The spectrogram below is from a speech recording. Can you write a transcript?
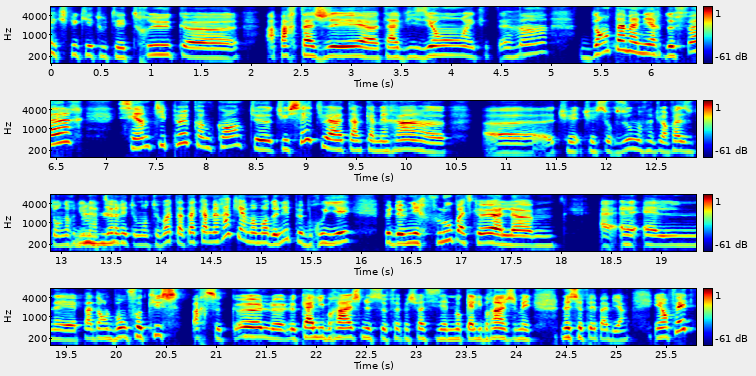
expliquer tous tes trucs, à partager ta vision, etc., dans ta manière de faire, c'est un petit peu comme quand, tu sais, tu as ta caméra tu, es, tu, es, sur Zoom, enfin, tu es en face de ton ordinateur mmh et tout le monde te voit. Tu as ta caméra qui, à un moment donné, peut brouiller, peut devenir floue parce qu'elle elle, n'est pas dans le bon focus parce que le, calibrage ne se fait pas, je sais pas si c'est le mot calibrage, mais ne se fait pas bien. Et en fait,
